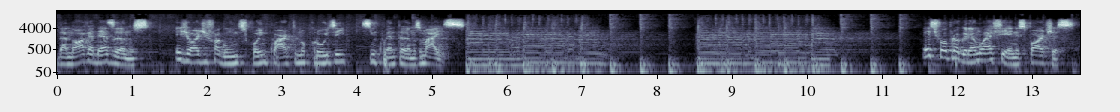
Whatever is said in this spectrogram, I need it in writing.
da 9 a 10 anos. E Jorge Fagundes ficou em quarto no Cruising 50 anos mais. Este foi o programa UFN Esportes.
